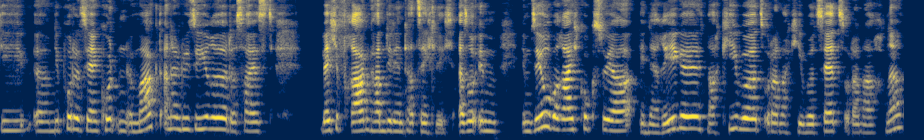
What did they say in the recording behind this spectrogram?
die, ähm, die potenziellen Kunden im Markt analysiere. Das heißt, welche Fragen haben die denn tatsächlich? Also im, im SEO-Bereich guckst du ja in der Regel nach Keywords oder nach Keyword-Sets oder nach, ne?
